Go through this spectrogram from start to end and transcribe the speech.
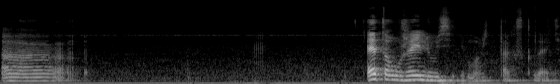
А, это уже иллюзии, можно так сказать.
